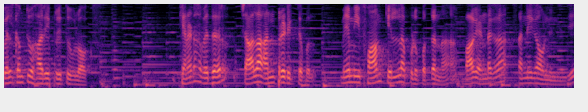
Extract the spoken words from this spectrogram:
Welcome to Haripreet vlogs. Canada weather చాలా అన్ప్రెడిక్టబుల్ మేము ఈ ఫామ్కి వెళ్ళినప్పుడు పొద్దున్న బాగా ఎండగా సన్నీగా ఉండింది.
